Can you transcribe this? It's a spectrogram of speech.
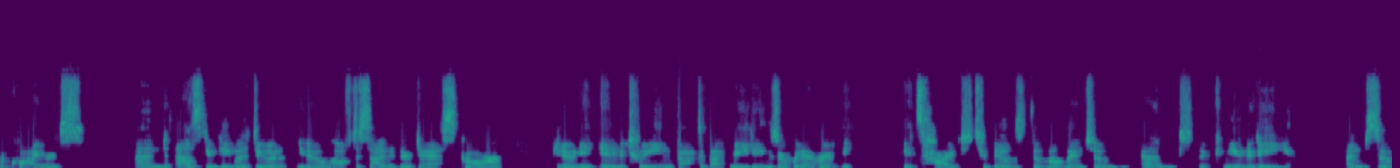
requires and asking people to do it, you know, off the side of their desk or, you know, in between back to back meetings or whatever, it, it's hard to build the momentum and the community. And so,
